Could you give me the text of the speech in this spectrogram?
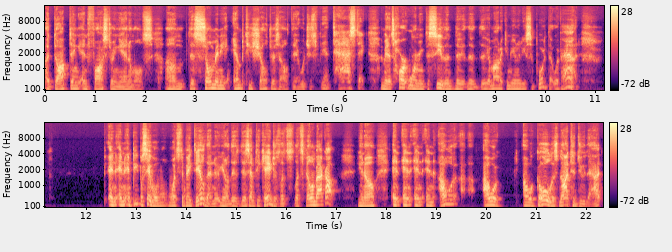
adopting and fostering animals. Um, there's so many empty shelters out there which is fantastic. I mean it's heartwarming to see the the, the, the amount of community support that we've had. And, and and people say well what's the big deal then? You know there's, there's empty cages. Let's let's fill them back up you know? And and and and our our our goal is not to do that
